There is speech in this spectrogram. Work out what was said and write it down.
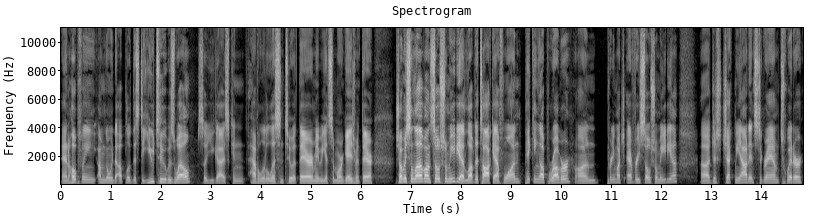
and hopefully I'm going to upload this to YouTube as well so you guys can have a little listen to it there, maybe get some more engagement there. Show me some love on social media. I'd love to talk F1, picking up rubber on pretty much every social media. Uh, just check me out Instagram, Twitter.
